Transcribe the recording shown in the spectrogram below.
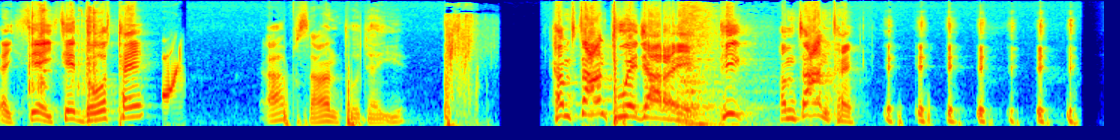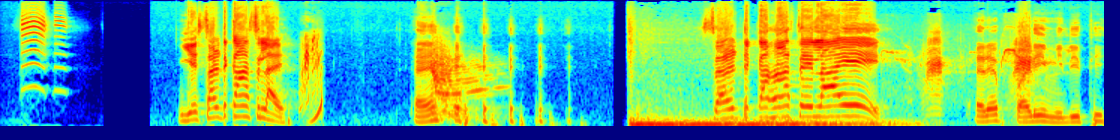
ऐसे ऐसे दोस्त हैं? आप शांत हो जाइए। हम शांत हुए जा रहे हैं ठीक? हम शांत हैं। ये शर्ट कहाँ से लाए? शर्ट कहाँ से लाए? अरे पड़ी मिली थी।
